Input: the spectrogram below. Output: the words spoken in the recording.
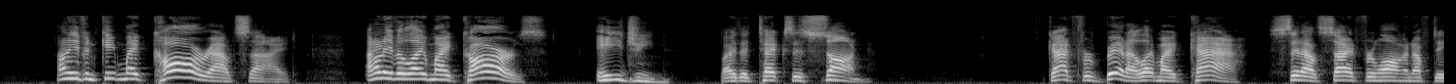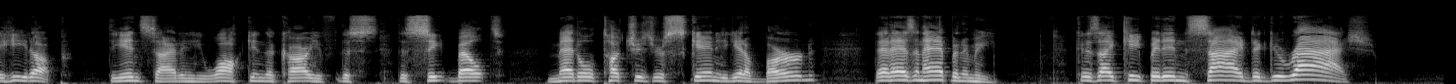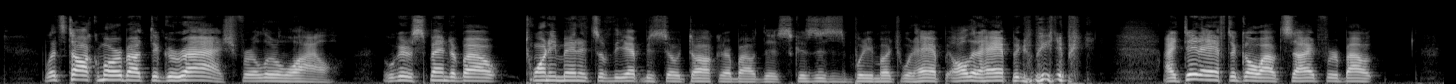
I don't even keep my car outside. I don't even like my cars aging by the Texas sun. God forbid I let my car sit outside for long enough to heat up the inside and you walk in the car, you the, the seat belt metal touches your skin, you get a burn. That hasn't happened to me. Cause I keep it inside the garage. Let's talk more about the garage for a little while. We're gonna spend about 20 minutes of the episode talking about this because this is pretty much what happened. All that happened to me to be I did have to go outside for about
